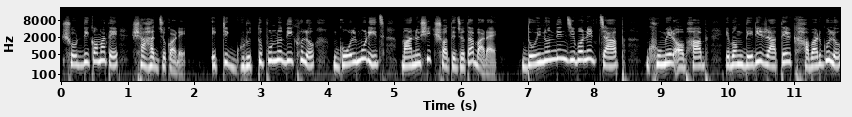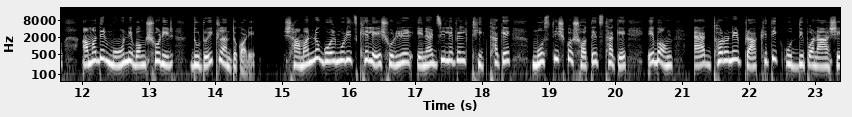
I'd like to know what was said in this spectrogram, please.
সর্দি কমাতে সাহায্য করে। একটি গুরুত্বপূর্ণ দিক হল গোলমরিচ মানসিক সতেজতা বাড়ায়। দৈনন্দিন জীবনের চাপ, ঘুমের অভাব এবং দেরির রাতের খাবারগুলো আমাদের মন এবং শরীর দুটোই ক্লান্ত করে। সামান্য গোলমরিচ খেলে শরীরের এনার্জি লেভেল ঠিক থাকে, মস্তিষ্ক সতেজ থাকে এবং এক ধরনের প্রাকৃতিক উদ্দীপনা আসে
